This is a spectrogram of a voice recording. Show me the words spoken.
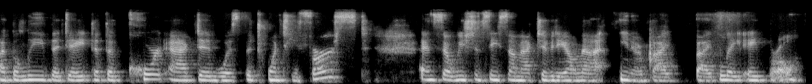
I believe the date that the court acted was the 21st. And so we should see some activity on that, you know, by by late April.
